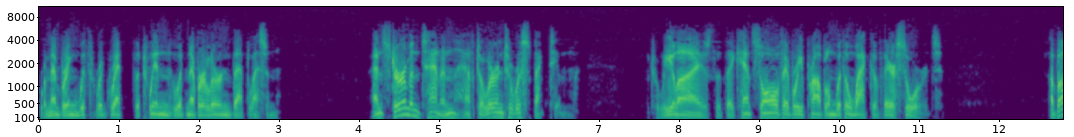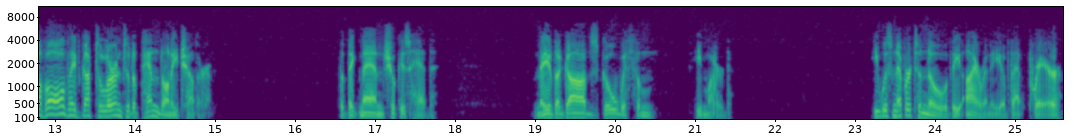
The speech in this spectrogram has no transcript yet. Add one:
remembering with regret the twin who had never learned that lesson. And Sturm and Tanin have to learn to respect him, to realize that they can't solve every problem with a whack of their swords. Above all, they've got to learn to depend on each other. The big man shook his head. May the gods go with them, he muttered. He was never to know the irony of that prayer.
